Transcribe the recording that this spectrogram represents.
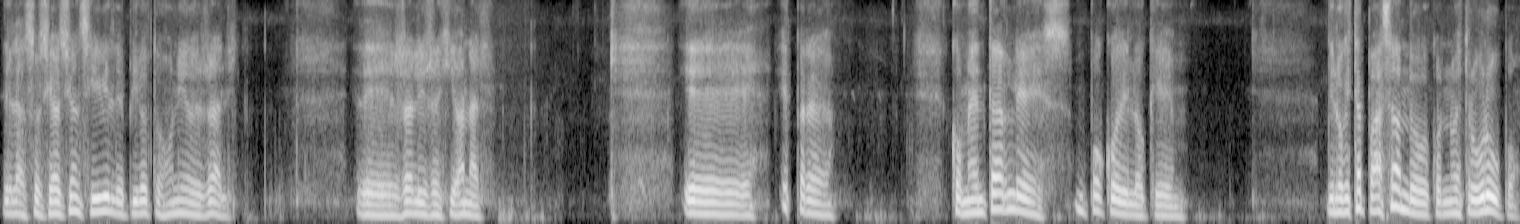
de la Asociación Civil de Pilotos Unidos de Rally, de Rally Regional. Eh, es para comentarles un poco de lo que de lo que está pasando con nuestro grupo.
